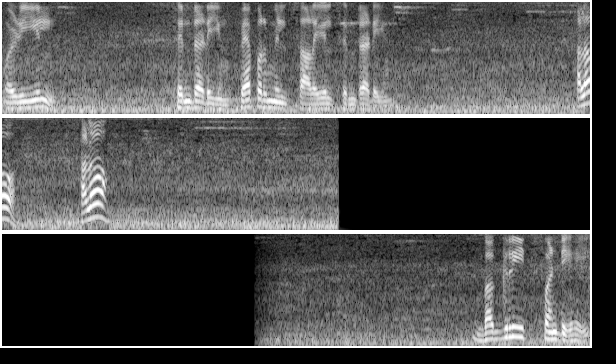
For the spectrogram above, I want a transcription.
வழியில் சென்றடையும். பேப்பர் மில் சாலையில் சென்றடையும். ஹலோ ஹலோ பக்ரீத் பண்டிகை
